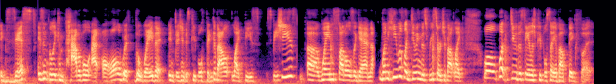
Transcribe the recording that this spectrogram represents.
exist isn't really compatible at all with the way that indigenous people think about like these species. Uh, Wayne Suttles again, when he was like doing this research about like, well, what do the Salish people say about Bigfoot?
